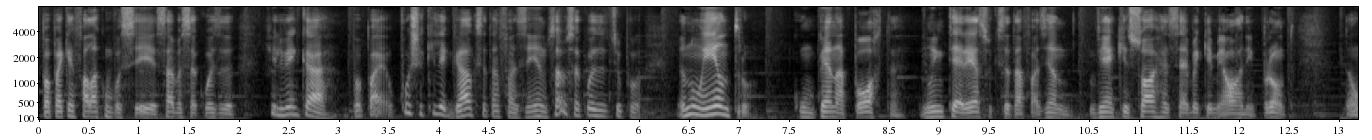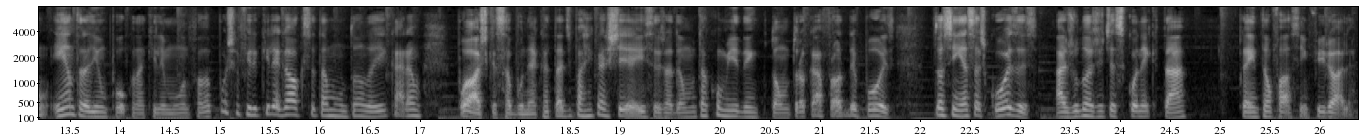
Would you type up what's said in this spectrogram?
papai quer falar com você, sabe essa coisa, filho, vem cá, papai, poxa, que legal que você está fazendo, sabe essa coisa tipo, eu não entro com o pé na porta, não interessa o que você está fazendo, vem aqui só, recebe aqui minha ordem, pronto. Então entra ali um pouco naquele mundo, fala, poxa filho, que legal que você está montando aí, caramba. Pô, acho que essa boneca tá de barriga cheia aí, você já deu muita comida, hein? Então trocar a frota depois. Então assim, essas coisas ajudam a gente a se conectar para então falar assim, filho, olha,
